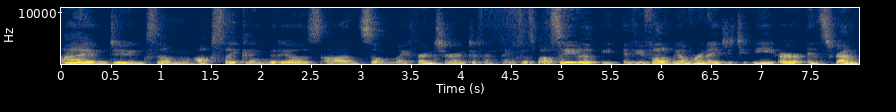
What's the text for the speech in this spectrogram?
I'm doing some upcycling videos on some of my furniture and different things as well. So you, if you follow me over on IGTV or Instagram,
